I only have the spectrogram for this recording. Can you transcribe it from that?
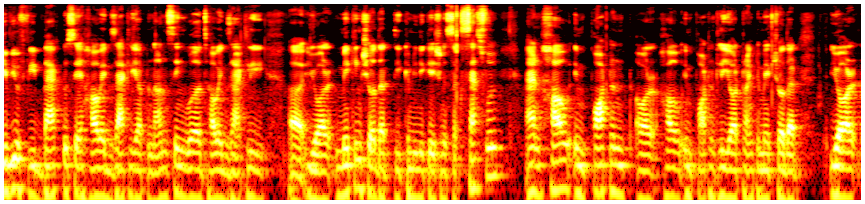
give you feedback to say how exactly you're pronouncing words, how exactly uh, you are making sure that the communication is successful, and how important or how importantly you are trying to make sure that you're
